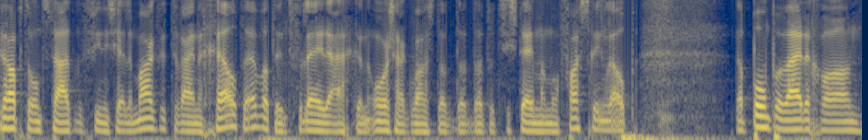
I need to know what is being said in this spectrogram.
krapte ontstaat met financiële markten, te weinig geld. Hè, wat in het verleden eigenlijk een oorzaak was dat, dat, dat het systeem helemaal vast ging lopen. Dan pompen wij er gewoon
